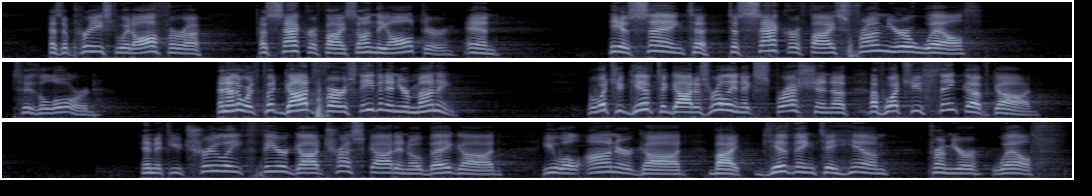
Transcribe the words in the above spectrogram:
As a priest would offer a, a sacrifice on the altar, and he is saying to, to sacrifice from your wealth to the Lord. In other words, put God first, even in your money. What you give to God is really an expression of, of what you think of God. And if you truly fear God, trust God, and obey God, you will honor God by giving to Him from your wealth.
